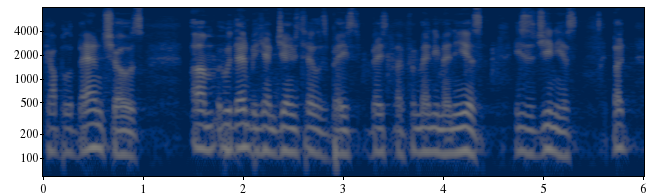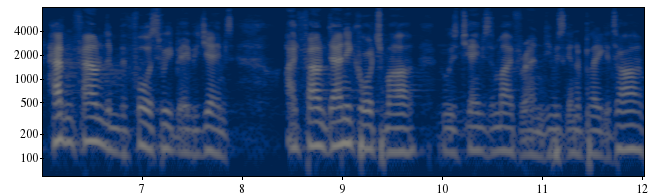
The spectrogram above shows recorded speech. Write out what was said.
couple of band shows, um, who then became James Taylor's bass bass player for many many years. He's a genius, but hadn't found him before Sweet Baby James. I'd found Danny Kortchmar, who was James and my friend. He was going to play guitar.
